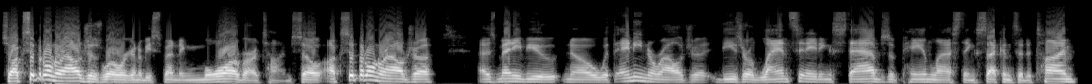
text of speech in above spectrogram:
So occipital neuralgia is where we're going to be spending more of our time. So occipital neuralgia, as many of you know, with any neuralgia, these are lancinating stabs of pain lasting seconds at a time.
